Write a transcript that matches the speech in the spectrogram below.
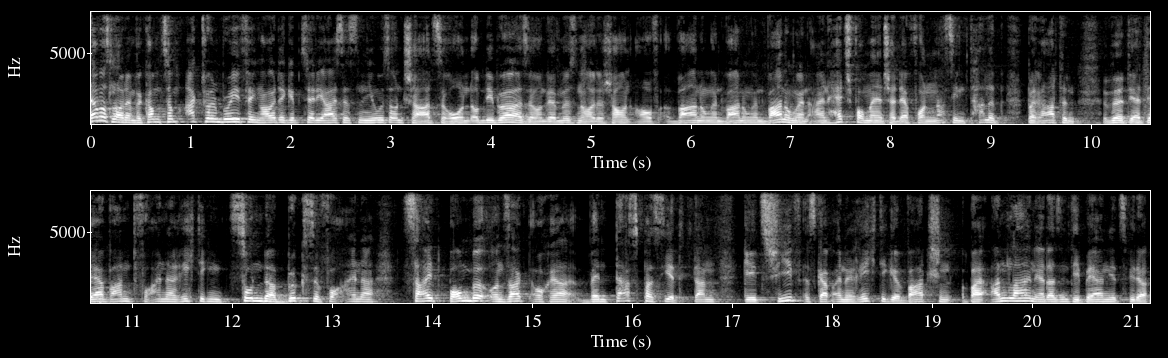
Servus Leute, willkommen zum aktuellen Briefing. Heute gibt's ja die heißesten News und Charts rund um die Börse und wir müssen heute schauen auf Warnungen, Warnungen, Warnungen. Ein Hedgefondsmanager, der von Nassim Taleb beraten wird, ja, der warnt vor einer richtigen Zunderbüchse, vor einer Zeitbombe und sagt auch, ja, wenn das passiert, dann geht's schief. Es gab eine richtige Watschen bei Anleihen, ja, da sind die Bären jetzt wieder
